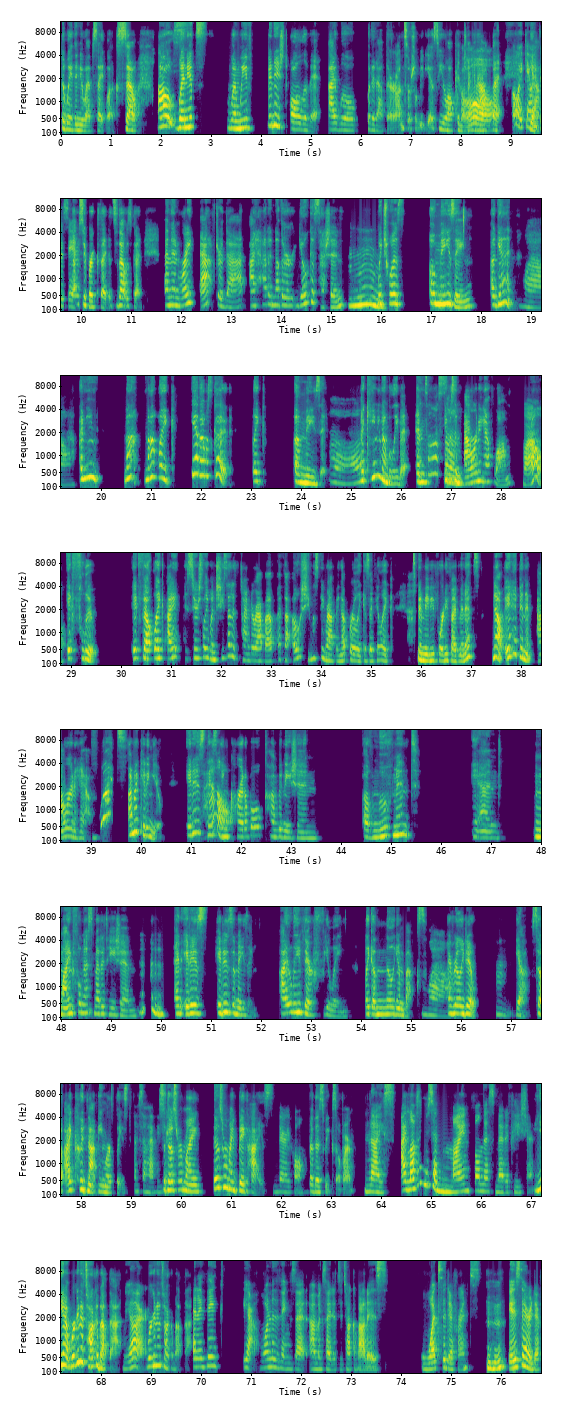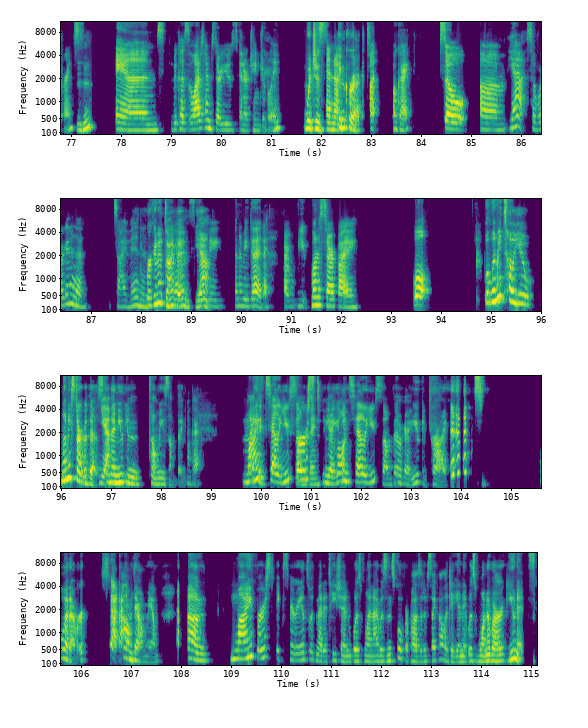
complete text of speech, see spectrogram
the way the new website looks. So I'll when it's when we've finished all of it, I will put it out there on social media so you all can check it out. But Oh, I can't yeah, wait to see it. I'm super excited. So that was good. And then right after that, I had another yoga session Mm. which was amazing again. Wow. I mean, not not like, yeah, that was good. Like amazing. Oh, I can't even believe it. And that's it was an hour and a half long. Wow. It flew. It felt like I seriously, when she said it's time to wrap up, I thought, oh, she must be wrapping up early because I feel like it's been maybe 45 minutes. No, it had been an hour and a half. What? I'm not kidding you. It is this incredible combination of movement and mindfulness meditation. Mm, And it is, it is amazing. I leave there feeling like a million bucks. Wow. I really do. Mm, Yeah. So I could not be more pleased. I'm so happy. So for you. those were my those were my big highs very cool. for this week so far. Nice. I love that you said mindfulness meditation. Yeah, we're gonna talk about that. We are. We're gonna talk about that. And I think, yeah, one of the things that I'm excited to talk about is what's the difference? Mm-hmm. Is there a difference? Mhm. And because a lot of times they're used interchangeably. Which is And, incorrect. uh, Okay. So, um, yeah, so we're gonna dive in. we're gonna dive yeah, in. It's gonna Yeah. be gonna be good. I, I you want to start by well, Well, let me tell you. Let me start with this, Yeah. and then you can tell me something. okay. I can tell you first, something. yeah, I you can. tell you something. Okay, you can try. Whatever. Shut up. Calm down, ma'am. Um, my first experience with meditation was when I was in school for positive psychology, and it was one of our units.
